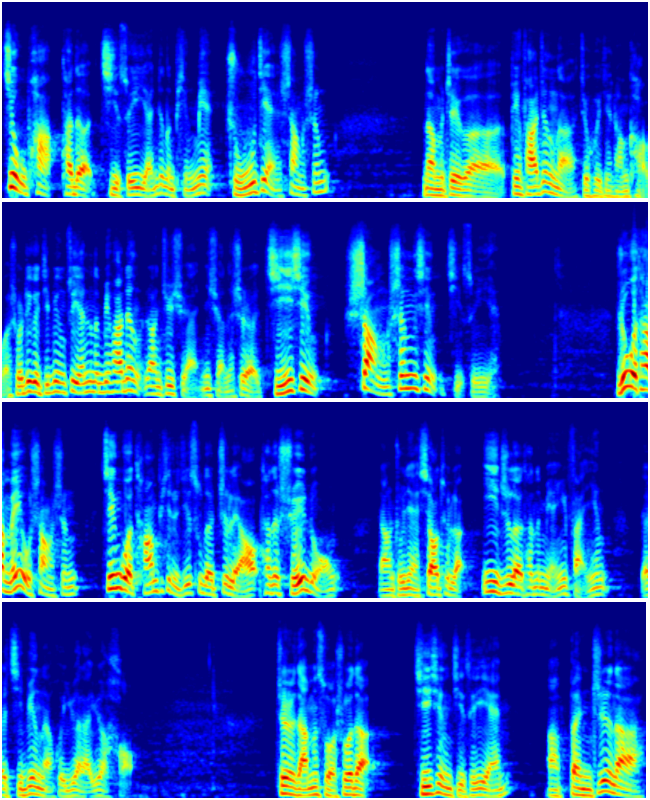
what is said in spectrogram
就怕它的脊髓炎症的平面逐渐上升。那么这个并发症呢，就会经常考了。说这个疾病最严重的并发症，让你去选，你选的是急性上升性脊髓炎。如果它没有上升，经过糖皮质激素的治疗，它的水肿然后逐渐消退了，抑制了它的免疫反应，呃，疾病呢会越来越好。这是咱们所说的急性脊髓炎啊，本质呢，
